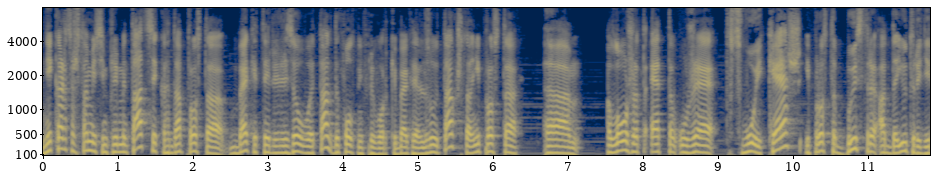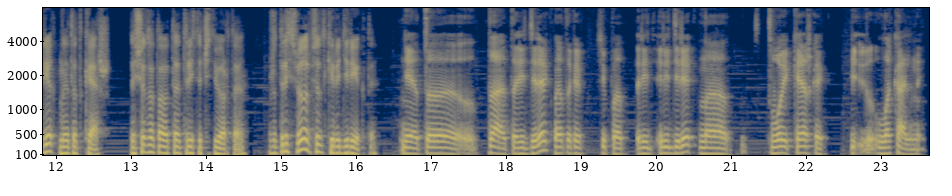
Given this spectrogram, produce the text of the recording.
Мне кажется, что там есть имплементации, когда просто бэкенды реализовывают так, дефолтные фреймворки бэкенды реализуют так, что они просто э, ложат это уже в свой кэш и просто быстро отдают редирект на этот кэш. За счет этого это 304. Уже 304 все-таки редиректы. Нет, это, да, это редирект, но это как, типа, редирект на твой кэш как локальный.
